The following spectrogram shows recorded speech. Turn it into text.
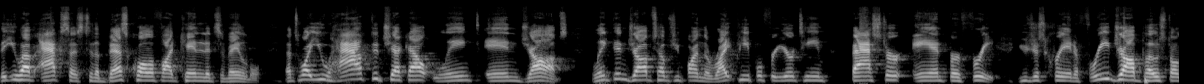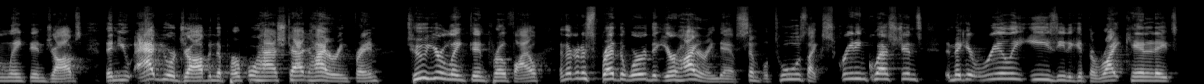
that you have access to the best qualified candidates available. That's why you have to check out LinkedIn Jobs. LinkedIn Jobs helps you find the right people for your team faster and for free. You just create a free job post on LinkedIn Jobs, then you add your job in the purple hashtag hiring frame to your LinkedIn profile, and they're going to spread the word that you're hiring. They have simple tools like screening questions that make it really easy to get the right candidates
